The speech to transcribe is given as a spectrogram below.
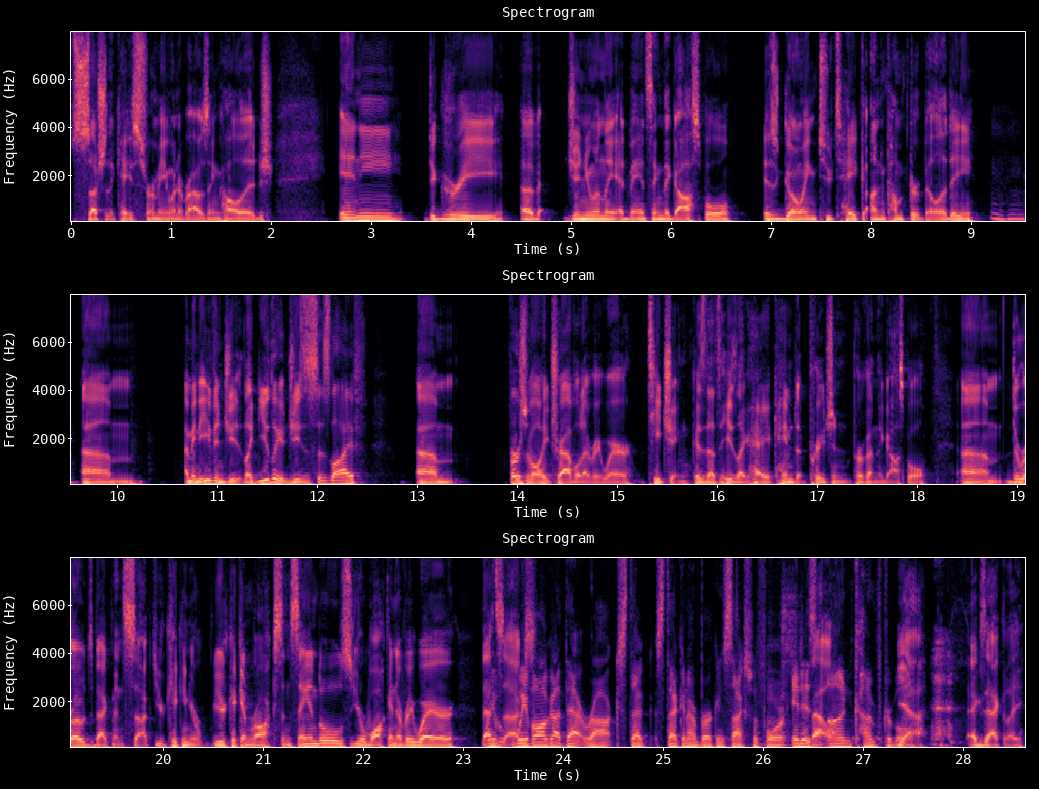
such the case for me whenever I was in college any degree of genuinely advancing the gospel is going to take uncomfortability. Mm-hmm. Um, I mean, even Jesus, like you look at Jesus's life. Um, first of all, he traveled everywhere teaching because that's he's like, hey, I came to preach and proclaim the gospel. Um, the roads back then sucked. You're kicking your you're kicking rocks and sandals. You're walking everywhere. That we've, sucks. we've all got that rock stuck stuck in our Birkenstocks before. It is uncomfortable. Yeah, exactly.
